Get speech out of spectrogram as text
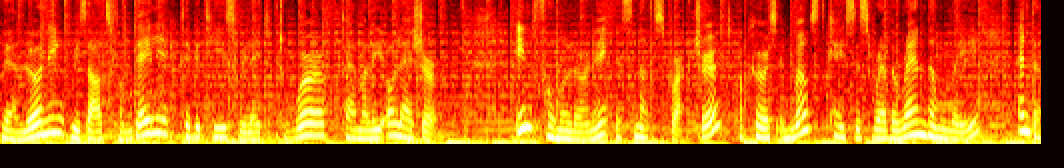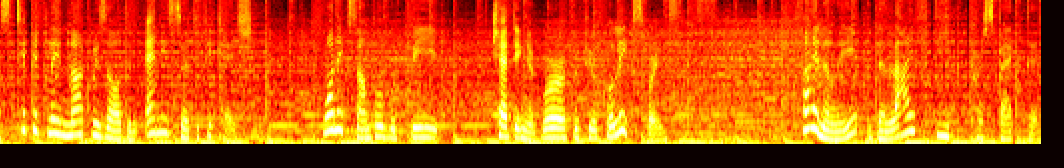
where learning results from daily activities related to work, family or leisure. Informal learning is not structured, occurs in most cases rather randomly, and does typically not result in any certification. One example would be chatting at work with your colleagues, for instance. Finally, the life deep perspective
